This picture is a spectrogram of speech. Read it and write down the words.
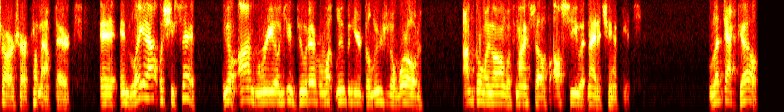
Char Char come out there and, and lay out what she said. You know, I'm real. You do whatever you want. Live in your delusional world. I'm going on with myself. I'll see you at Night of Champions. Let that go.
